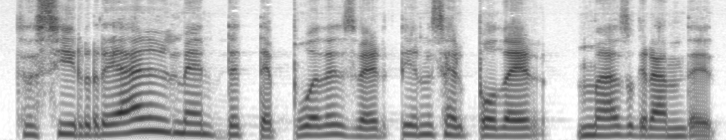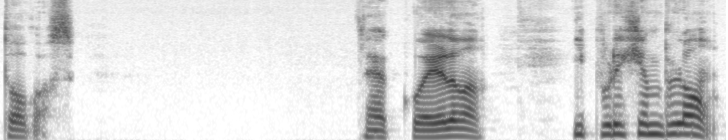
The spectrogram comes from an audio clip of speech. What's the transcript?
Entonces, si realmente te puedes ver, tienes el poder más grande de todos. De acuerdo. Y por ejemplo,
